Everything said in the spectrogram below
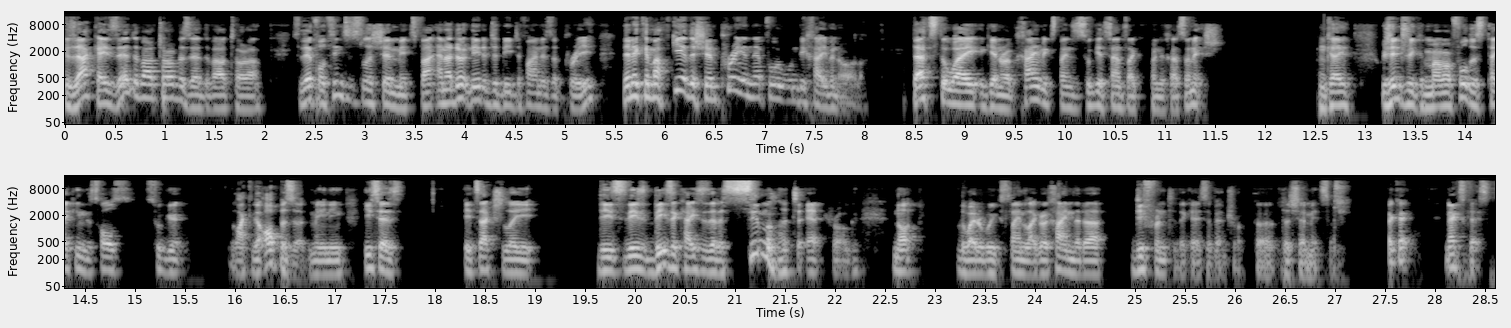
That. So therefore, since it's l'shem mitzvah, and I don't need it to be defined as a pri, then it can mafkir the shem pri, and therefore it wouldn't be chayv and orla. That's the way, again, Reb Chaim explains the sugya. It sounds like a Chazon Ish. Okay? Which is interesting, Marmar is taking this whole sugya like the opposite, meaning he says it's actually these these these are cases that are similar to etrog, not the way that we explained like Reb Chaim that are different to the case of etrog, the, the shem mitzvah. Okay. Next case.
